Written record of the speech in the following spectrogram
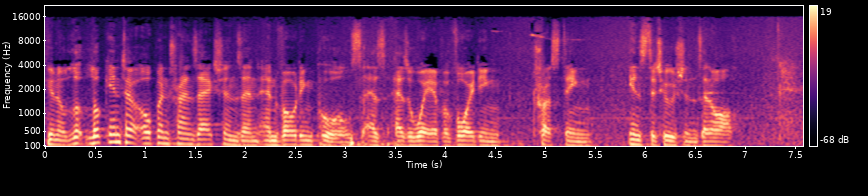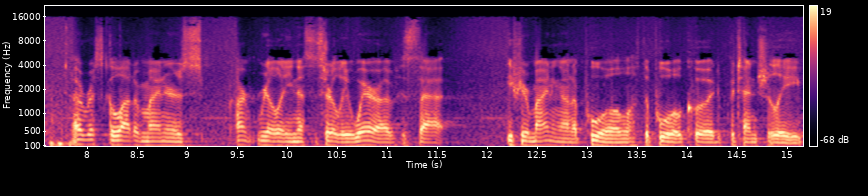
you know look, look into open transactions and, and voting pools as as a way of avoiding trusting institutions at all. A risk a lot of miners aren't really necessarily aware of is that if you're mining on a pool, the pool could potentially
